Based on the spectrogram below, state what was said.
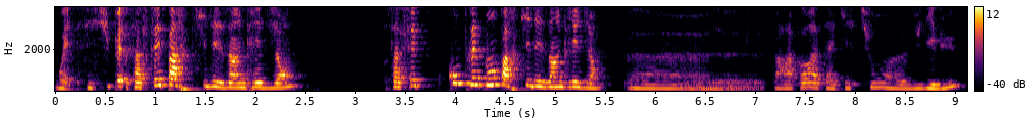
Ouais, c'est super. Ça fait partie des ingrédients. Ça fait complètement partie des ingrédients euh, par rapport à ta question euh, du début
